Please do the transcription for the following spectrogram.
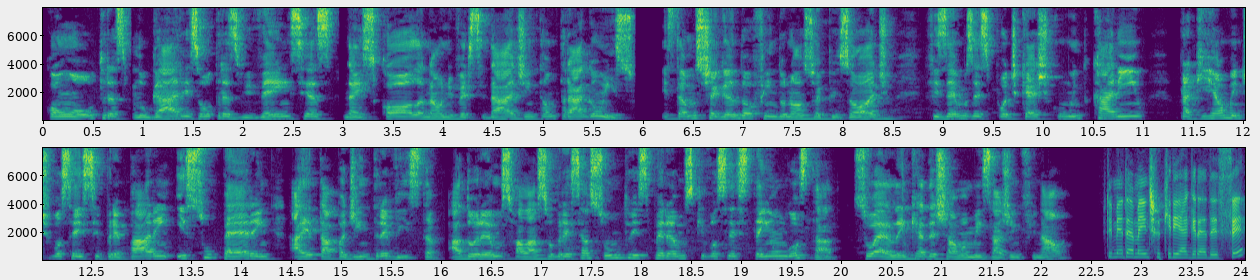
com outros lugares, outras vivências na escola, na universidade, então tragam isso. Estamos chegando ao fim do nosso episódio. Fizemos esse podcast com muito carinho para que realmente vocês se preparem e superem a etapa de entrevista. Adoramos falar sobre esse assunto e esperamos que vocês tenham gostado. Suelen, quer deixar uma mensagem final? Primeiramente, eu queria agradecer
